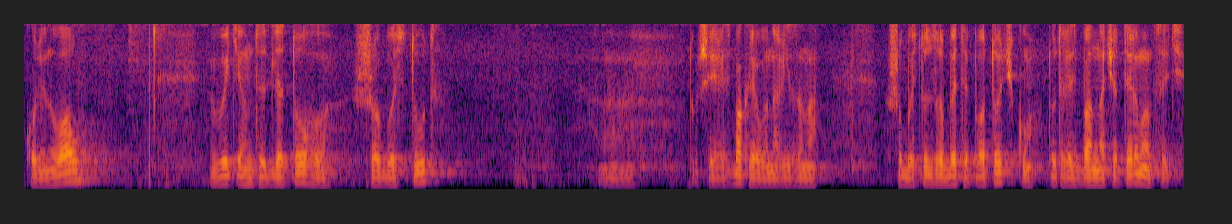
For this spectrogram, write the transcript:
колінвал. Витягнути для того, щоб ось тут, е, тут ще є різьба криво нарізана, щоб ось тут зробити проточку, тут різьба на 14,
